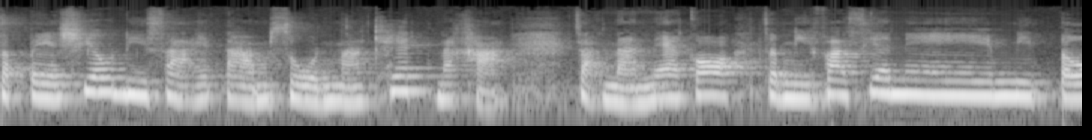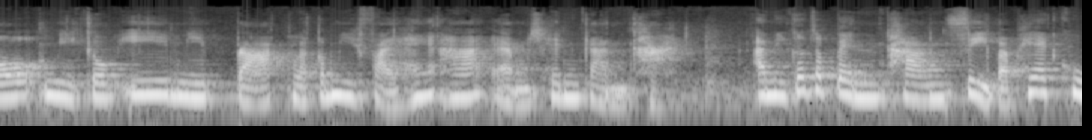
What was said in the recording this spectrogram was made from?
special design ตามโซน market นะคะ จากนั้นเนี่ยก็จะมี fascia name มีโต๊ะ มีเก้าอี้ มีปลั๊กแล้วก็มีไฟให้5แอมป์เช่นกันค่ะอันนี้ก็จะเป็นทาง 4 ประเภทคู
